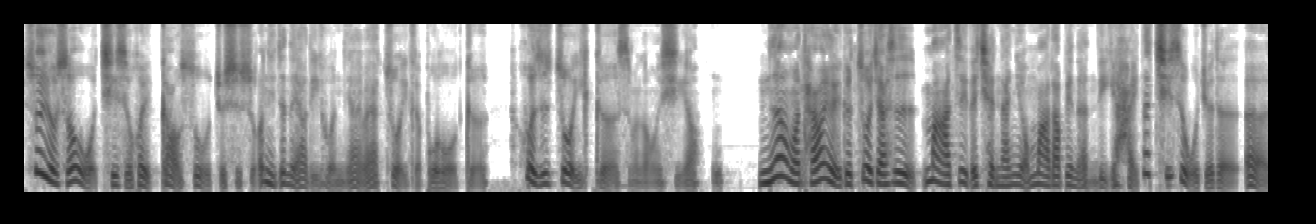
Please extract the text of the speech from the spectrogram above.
所以有时候我其实会告诉，就是说，你真的要离婚，你要不要做一个部落格，或者是做一个什么东西哦？你知道吗？台湾有一个作家是骂自己的前男友，骂到变得很厉害。那其实我觉得，呃，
